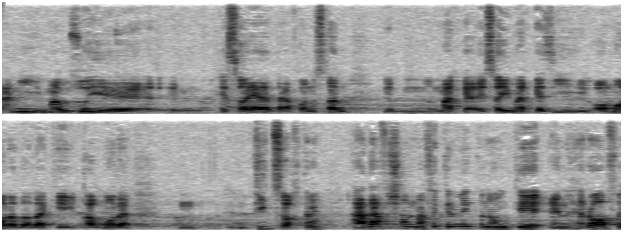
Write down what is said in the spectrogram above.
یعنی موضوع احسایه در افغانستان مرکز مرکزی آمار داده که قوما را تیت ساختن. هدفشان من فکر می‌کنم که انحراف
